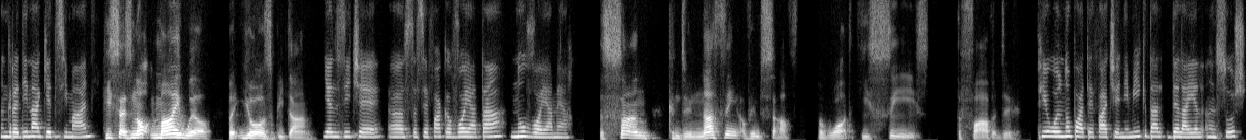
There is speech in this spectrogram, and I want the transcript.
În grădina Ghețimani, he says, Not my will, but yours be done. el zice uh, să se facă voia ta, nu voia mea. The Son can do nothing of himself but what he sees the Father do. Fiul nu poate face nimic da- de la el însuși,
